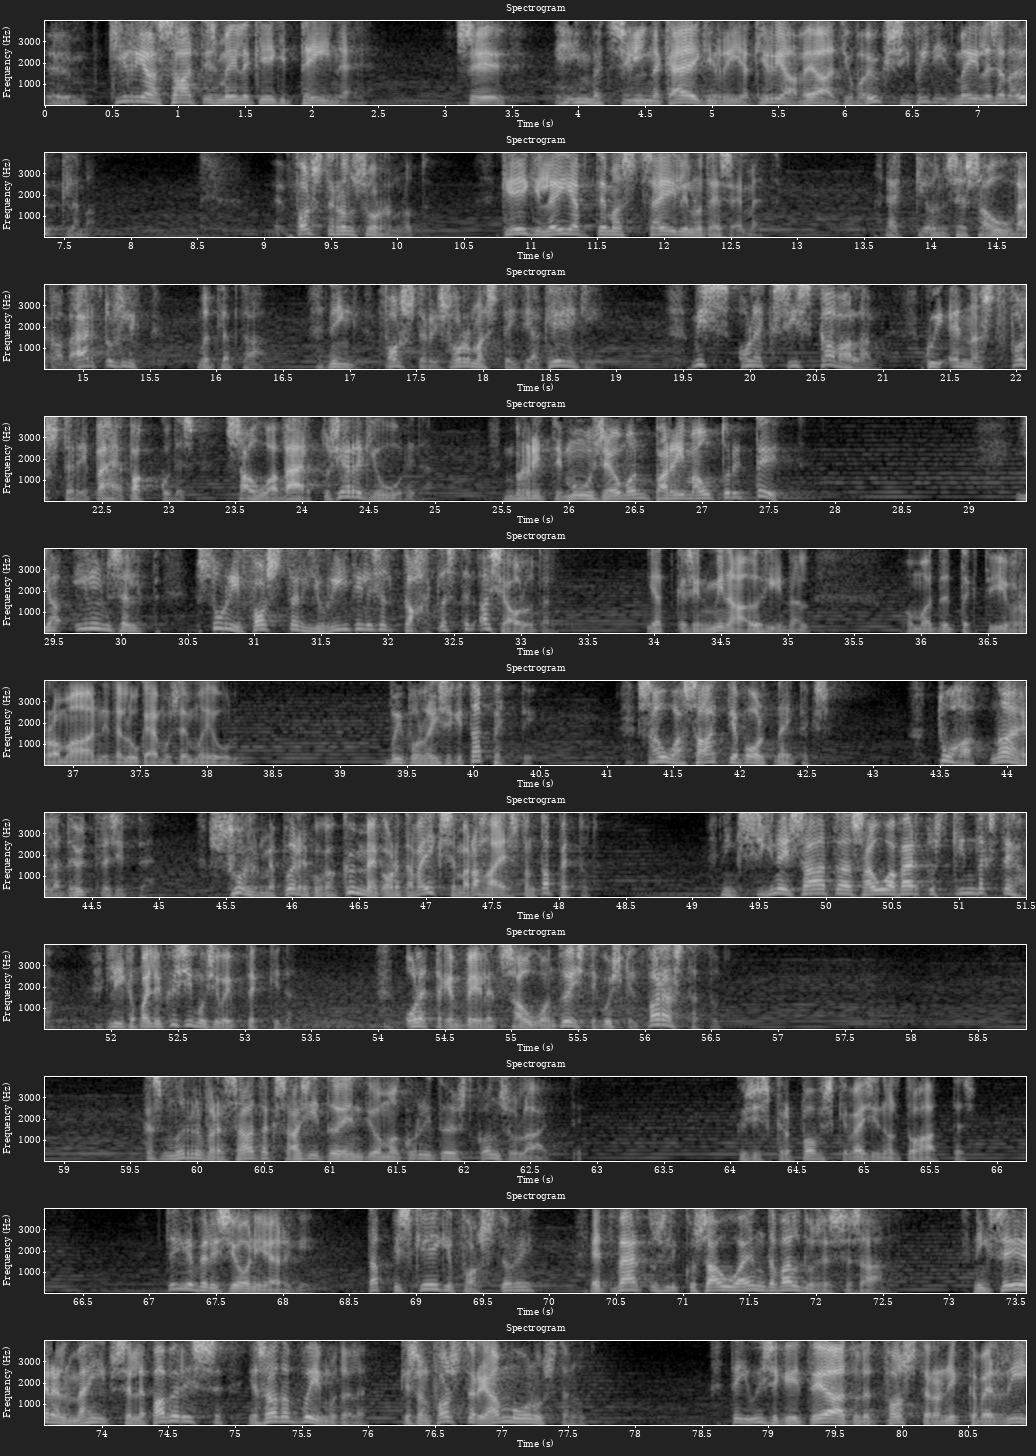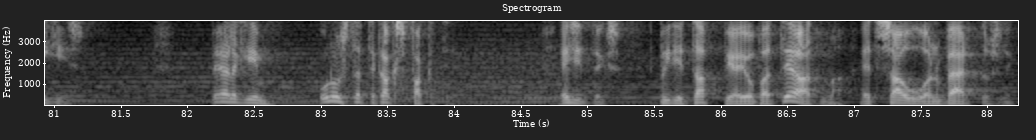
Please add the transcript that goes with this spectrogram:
ehm, kirja saatis meile keegi teine. see imbetsilne käekiri ja kirjavead juba üksi pidid meile seda ütlema. Foster on surnud, keegi leiab temast säilinud esemed äkki on see sau väga väärtuslik, mõtleb ta ning Fosteri surmast ei tea keegi. Mis oleks siis kavalam, kui ennast Fosteri pähe pakkudes saua väärtus järgi uurida? Briti muuseum on parim autoriteet. ja ilmselt suri Foster juriidiliselt kahtlastel asjaoludel, jätkasin mina õhinal oma detektiivromaanide lugemuse mõjul. võib-olla isegi tapeti, saua saatja poolt näiteks tuhat naela, te ütlesite. surm ja põrguga kümme korda väiksema raha eest on tapetud. Ning siin ei saa ta saua väärtust kindlaks teha. liiga palju küsimusi võib tekkida. oletagem veel, et sau on tõesti kuskilt varastatud. kas mõrvar saadakse asitõendi oma kuritööst konsulaati? küsis Krpovski väsinult ohates. Teie versiooni järgi tappis keegi Fosteri, et väärtuslikku saua enda valdusesse saada ning seejärel mähib selle paberisse ja saadab võimudele, kes on Fosteri ammu unustanud. Te ju isegi ei teadnud, et Foster on ikka veel riigis. pealegi unustate kaks fakti. esiteks pidi tapja juba teadma, et sau on väärtuslik.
